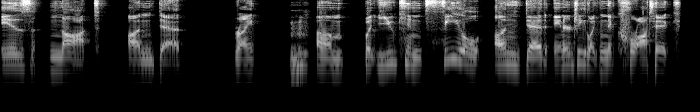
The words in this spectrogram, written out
is not undead, right? Mm-hmm. Um, but you can feel undead energy, like necrotic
